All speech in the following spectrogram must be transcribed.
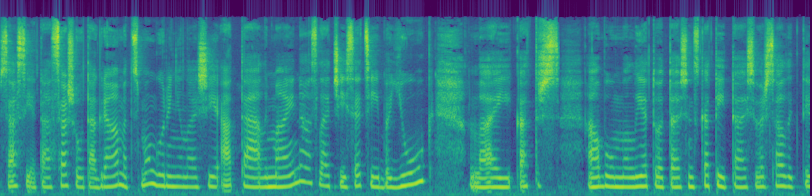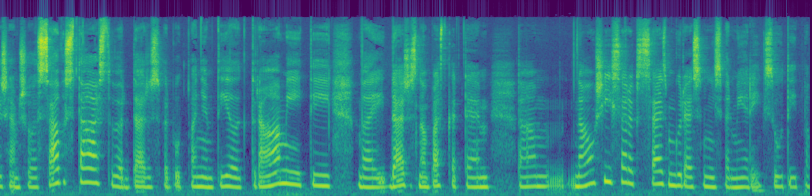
sasietā, sašūtā grāmatas muguriņa, lai šie attēli mainās, lai šī secība jūg, lai katrs albuma lietotājs un skatītājs var salikt tiešām šo savu stāstu, var dažas varbūt paņemt ielikt rāmītī, vai dažas no pastkartēm tām nav šīs sarakstas aizmugurēs, viņas var mierīgi sūtīt pa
